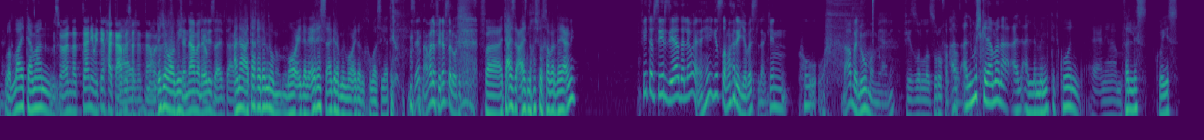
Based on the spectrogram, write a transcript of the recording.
هناك. والله مان سؤالنا الثاني 200 حتعرس عشان تعمل ده جوابي. عشان نعمل عرس بتاعك أنا أعتقد إنه موعد العرس أقرب من موعد الخماسيات. زين نعملها في نفس الوقت. فأنت عايز عايز نخش في الخبر ده يعني؟ في تفسير زيادة له يعني هي قصة محرجة بس لكن هو ما بلومهم يعني في ظل الظروف الحاضرة. المشكلة ال- لما أنت تكون يعني مفلس كويس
